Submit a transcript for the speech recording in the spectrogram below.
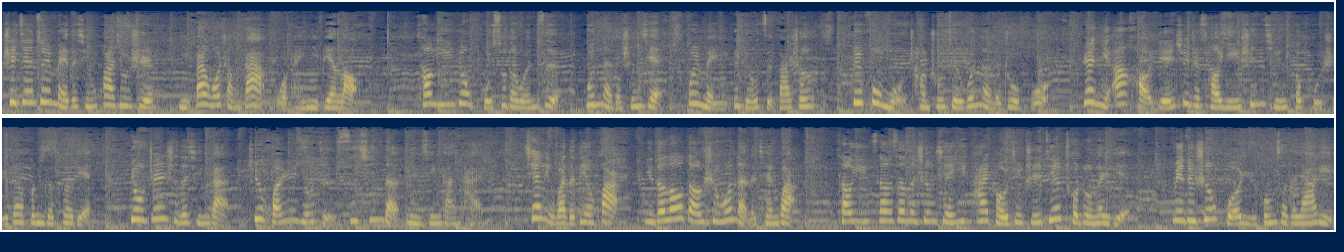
世间最美的情话就是你伴我长大，我陪你变老。曹莹用朴素的文字、温暖的声线为每一个游子发声，对父母唱出最温暖的祝福。愿你安好，延续着曹寅深情和朴实的风格特点，用真实的情感去还原游子思亲的内心感慨。千里外的电话，你的唠叨是温暖的牵挂。曹寅沧桑的声线一开口就直接戳中泪点。面对生活与工作的压力，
